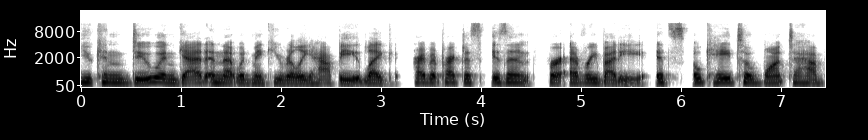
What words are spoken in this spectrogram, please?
you can do and get and that would make you really happy. Like private practice isn't for everybody. It's okay to want to have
